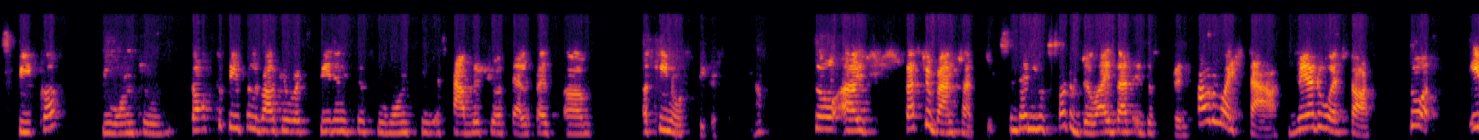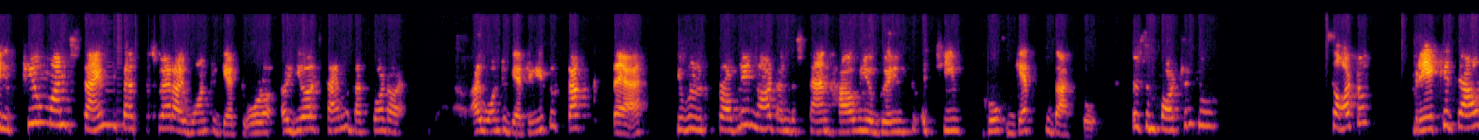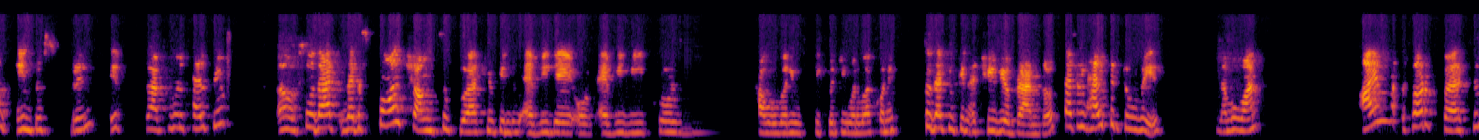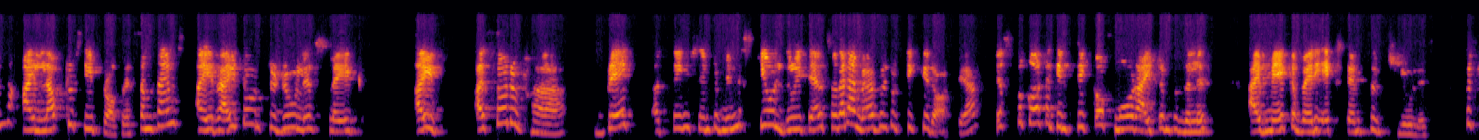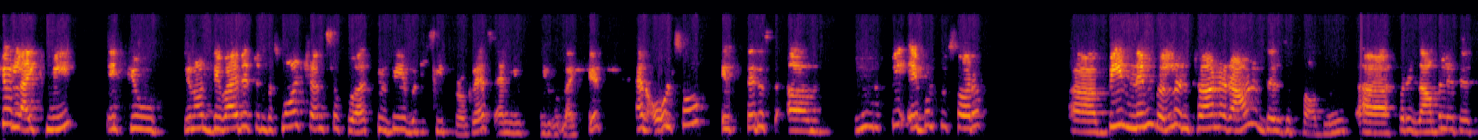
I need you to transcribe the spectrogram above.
speaker. You want to talk to people about your experiences. You want to establish yourself as um, a keynote speaker. So that's your brand strategy. So then you sort of divide that into sprints. How do I start? Where do I start? So in few months time, that's where I want to get to, or a year's time, that's what I, I want to get to. If you're stuck there, you will probably not understand how you're going to achieve, go get to that goal. So it's important to sort of break it down into sprints if that will help you uh, so that there are small chunks of work you can do every day or every week or however you frequently want to work on it so that you can achieve your brand growth. That will help in two ways. Number one, I'm a sort of person, I love to see progress. Sometimes I write out to-do lists like I I sort of uh, break uh, things into minuscule details so that I'm able to tick it off. Yeah, just because I can tick off more items on the list, I make a very extensive to-do list. So if you're like me, if you you know divide it into small chunks of work you'll be able to see progress and you you like it. And also if there is um you'll be able to sort of uh, be nimble and turn around if there's a problem. Uh, for example it is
